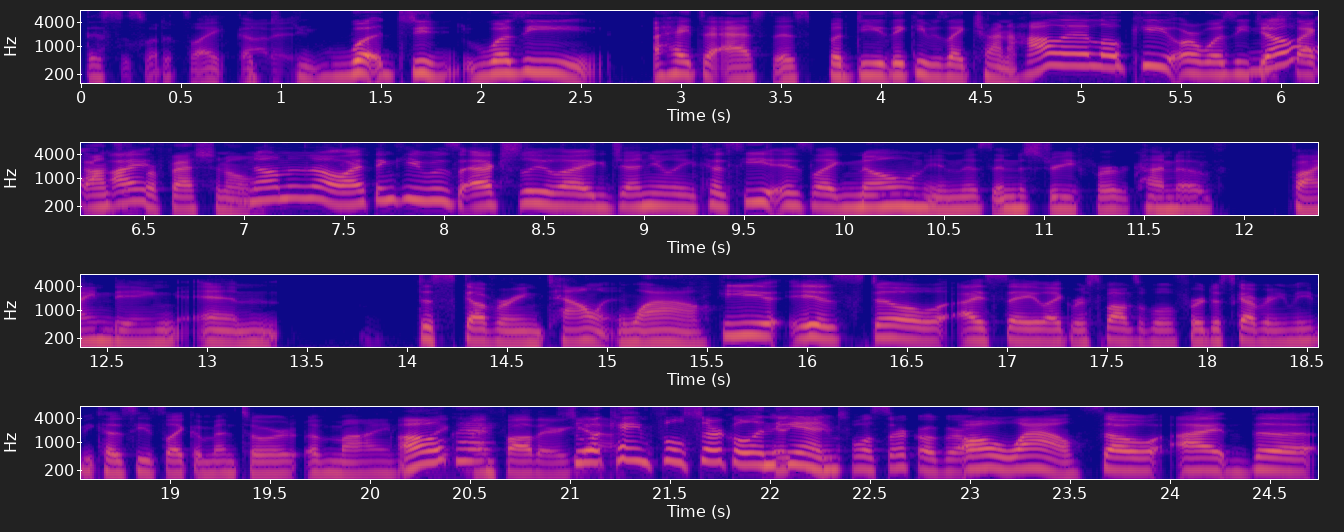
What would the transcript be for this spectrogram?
this is what it's like. Got it. What did was he? I hate to ask this, but do you think he was like trying to holler low key, or was he just No, like onto I- professional? No, no, no. I think he was actually like genuinely because he is like known in this industry for kind of finding and discovering talent. Wow. He is still, I say, like responsible for discovering me because he's like a mentor of mine. Oh, like, okay. my father. So yeah. it came full circle in It the came end. full circle, girl. Oh wow. So I the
